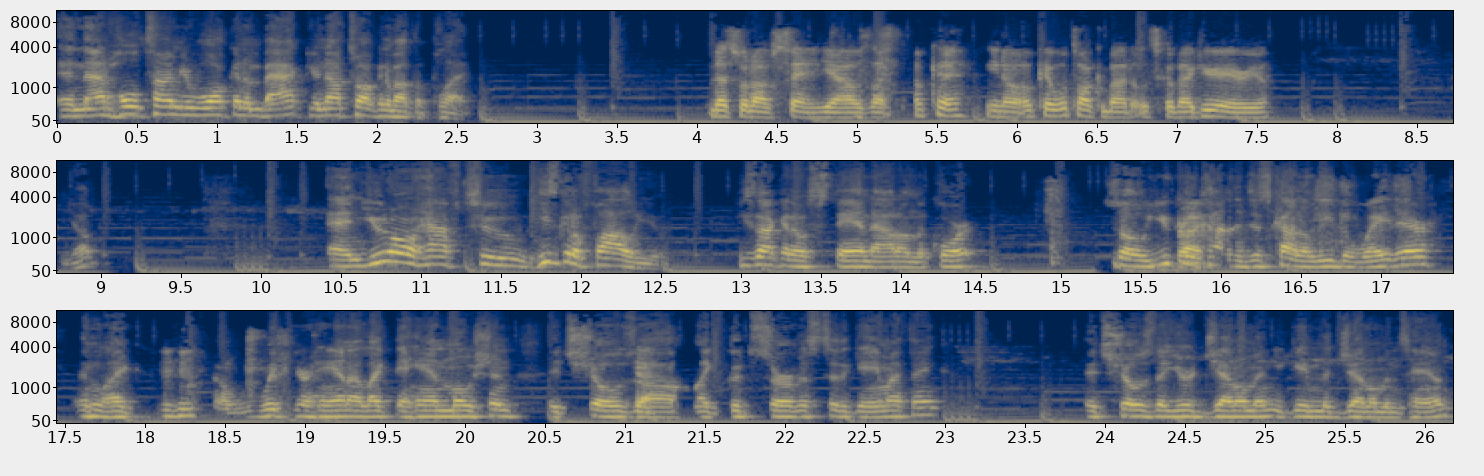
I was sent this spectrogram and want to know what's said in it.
And that whole time you're walking him back, you're not talking about the play. That's what I was saying. Yeah, I was like, okay, you know, okay, we'll talk about it. Let's go back to your area. Yep. And you don't have to. He's going to follow you. He's not going to stand out on the court. So you can Right. kind of just kind of lead the way there, and like Mhm. you know, with your hand. I like the hand motion. It shows Yeah. uh, like good service to the game. I think it shows that you're a gentleman. You gave him the gentleman's hand.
